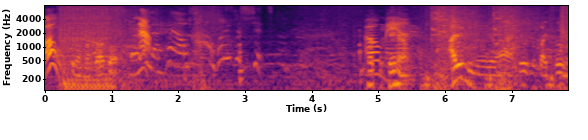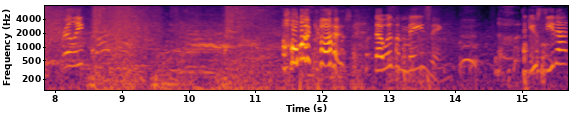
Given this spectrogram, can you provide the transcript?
Oh, Put on my glasses. What now. Oh, what is this shit? Oh Damn. man. I didn't even relax. It was just like boom. Really? Oh my gosh! That was amazing. Did you see that?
